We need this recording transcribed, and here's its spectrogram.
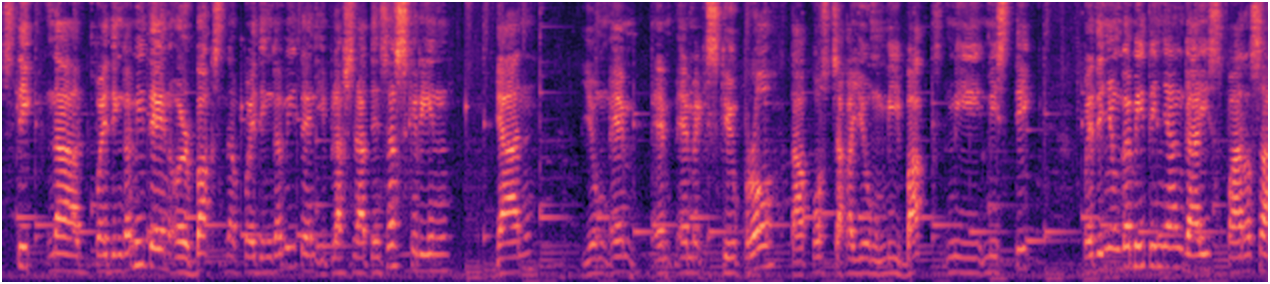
stick na pwedeng gamitin or box na pwedeng gamitin, i-flash natin sa screen. Yan, yung M M MXQ Pro, tapos tsaka yung Mi box, Mi, Mi stick. Pwede nyo gamitin yan guys para sa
